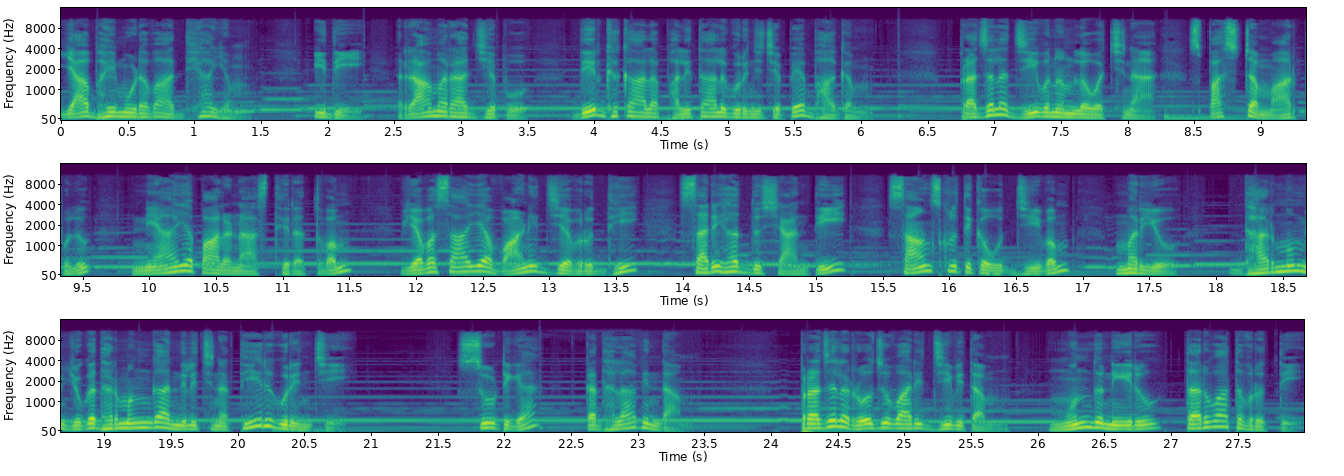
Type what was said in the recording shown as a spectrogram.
యాభై మూడవ అధ్యాయం. ఇది రామరాజ్యపు దీర్ఘకాల ఫలితాల గురించి చెప్పే భాగం. ప్రజల జీవనంలో వచ్చిన స్పష్ట మార్పులు న్యాయపాలనా స్థిరత్వం వ్యవసాయ వాణిజ్య వృద్ధి సరిహద్దు శాంతి సాంస్కృతిక ఉజ్జీవం మరియు ధర్మం యుగధర్మంగా నిలిచిన తీరు గురించి సూటిగా కథలా విందాం. ప్రజల రోజువారీ జీవితం ముందు నీరు తరువాత వృత్తి.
